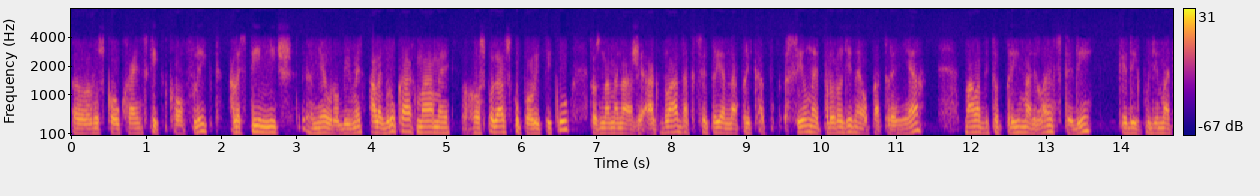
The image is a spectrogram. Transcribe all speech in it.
e, rusko-ukrajinský konflikt, ale s tým nič neurobíme. Ale v rukách máme hospodárskú politiku, to znamená, že ak vláda chce prijať napríklad silné prorodinné opatrenia, mala by to príjmať len vtedy, kedy ich bude mať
